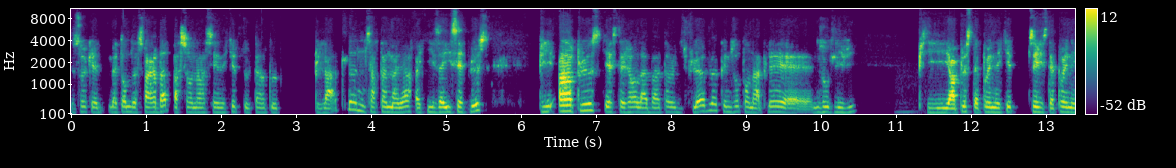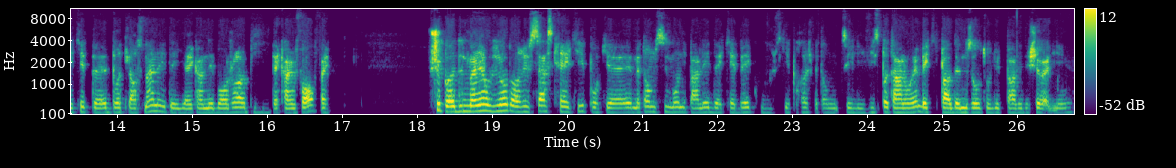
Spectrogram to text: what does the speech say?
c'est sûr que, mettons, de se faire battre par son ancienne équipe, tout le temps un peu plate, d'une certaine manière. Fait qu'ils haïssaient plus. Puis en plus, c'était genre la bataille du fleuve, là, que nous autres, on appelait, euh, nous autres, Lévis. Puis en plus, c'était pas une équipe, tu sais, c'était pas une équipe euh, de bas de classement, là. Il y avait quand même des bons joueurs, puis il était quand même fort. Fait je sais pas, d'une manière ou d'une autre, on réussit à se craquer pour que, mettons, si le monde parlait de Québec ou ce qui est proche, mettons, tu sais, Lévis, pas tant loin, ben qu'ils parlent de nous autres au lieu de parler des chevaliers.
